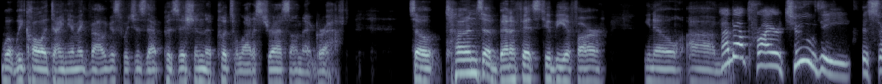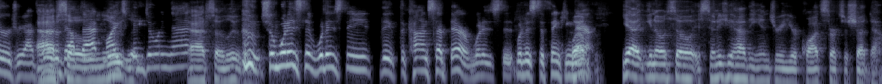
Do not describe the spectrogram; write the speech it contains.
what we call a dynamic valgus, which is that position that puts a lot of stress on that graft. So tons of benefits to BFR you know um how about prior to the the surgery? I've heard about that. Mike's been doing that. Absolutely. So what is the what is the the, the concept there? What is the what is the thinking well, there? yeah you know so as soon as you have the injury your quad starts to shut down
